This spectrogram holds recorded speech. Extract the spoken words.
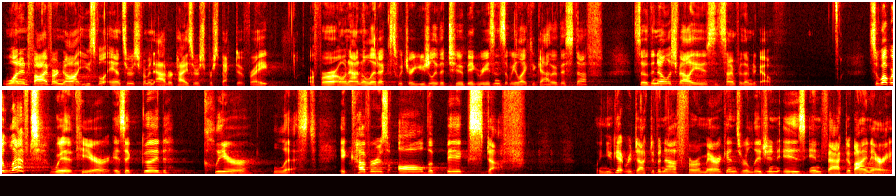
One in five are not useful answers from an advertiser's perspective, right? Or for our own analytics, which are usually the two big reasons that we like to gather this stuff. So the nullish values, it's time for them to go. So, what we're left with here is a good, clear list. It covers all the big stuff. When you get reductive enough, for Americans, religion is in fact a binary,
